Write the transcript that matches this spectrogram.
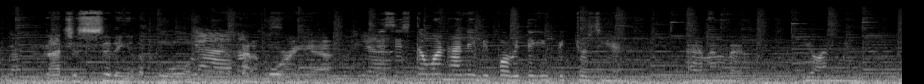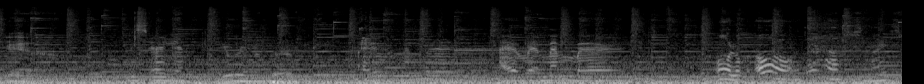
the diving Not just sitting in the pool. Yeah, It's kind of boring, yeah the one, honey, before we taking pictures here. I remember you and me. Yeah. This area. You remember? I remember. I remember. Oh, look. Oh, that house is nice.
